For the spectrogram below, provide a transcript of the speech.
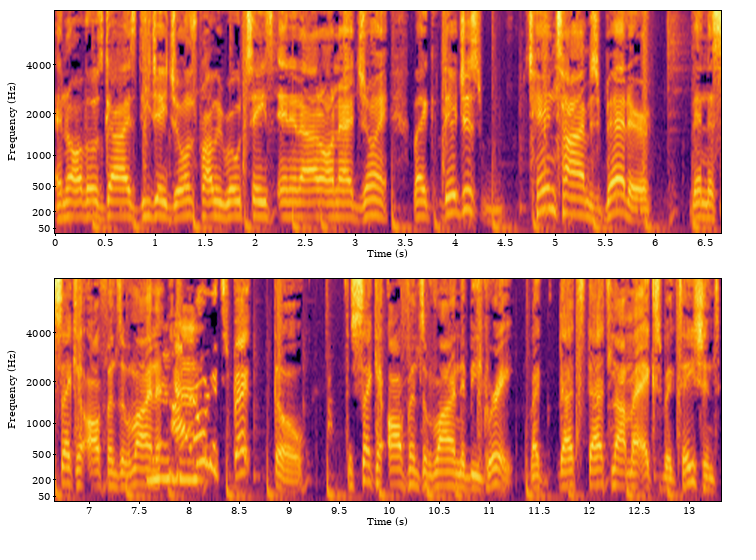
and all those guys, DJ Jones probably rotates in and out on that joint. Like they're just ten times better than the second offensive line. Mm-hmm. I don't expect though the second offensive line to be great. Like that's that's not my expectations,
